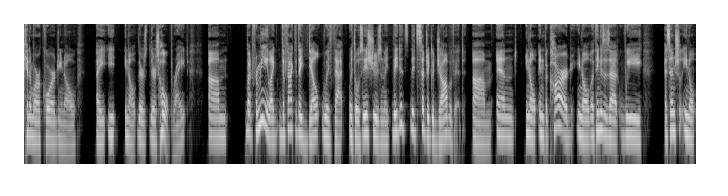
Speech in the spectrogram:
Khitomer Accord, you know, I, you know, there's there's hope, right? Um, but for me, like the fact that they dealt with that with those issues and they, they did they did such a good job of it. Um, and you know, in Picard, you know, the thing is is that we essentially, you know,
